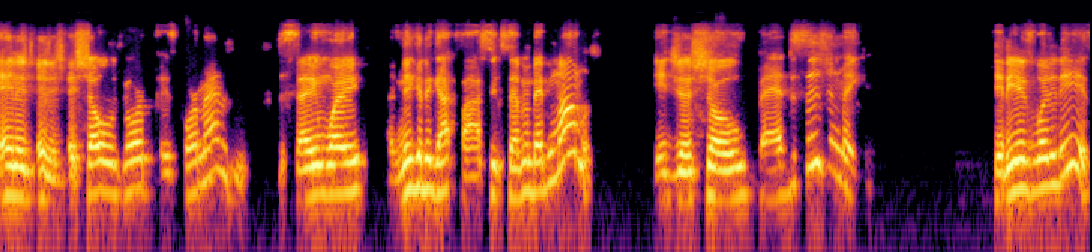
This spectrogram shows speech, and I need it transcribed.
And it, it, it shows your poor management. The same way a nigga that got five, six, seven baby mamas. It just shows bad decision making. It is what it is.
